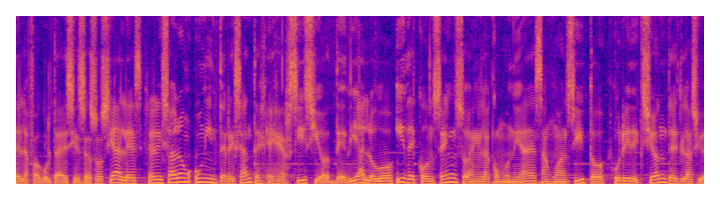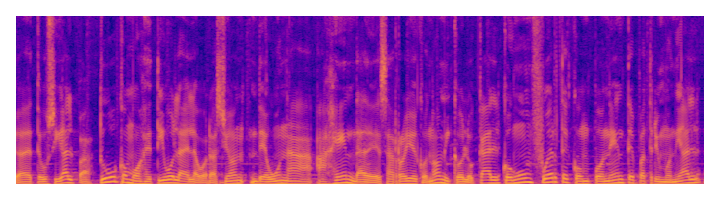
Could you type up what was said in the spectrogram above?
de la Facultad de Ciencias Sociales realizaron un interesante ejercicio de diálogo y de consenso en la comunidad de San Juancito, jurisdicción de la ciudad de Teucigalpa. Tuvo como objetivo la elaboración de una agenda de desarrollo económico local con un fuerte componente patrimonial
